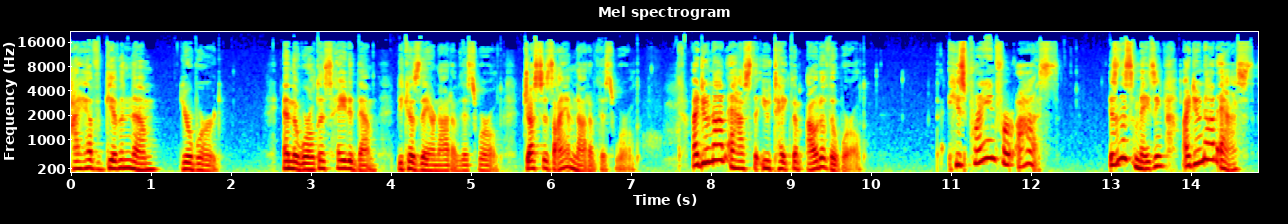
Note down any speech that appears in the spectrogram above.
I have given them your word. And the world has hated them because they are not of this world, just as I am not of this world. I do not ask that you take them out of the world. He's praying for us. Isn't this amazing? I do not ask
